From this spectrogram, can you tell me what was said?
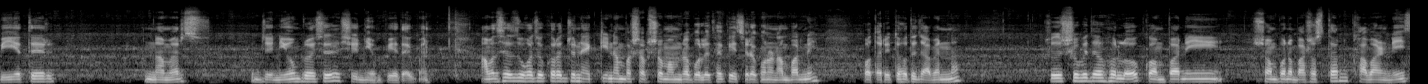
বিয়েতের নামের যে নিয়ম রয়েছে, সেই নিয়ম পেয়ে থাকবেন। আমাদের সাথে যোগাযোগ করার জন্য একটি নাম্বার সবসময় আমরা বলে থাকি, এছাড়া কোনো নাম্বার নেই। প্রতারিত হতে যাবেন না। সুযোগ সুবিধা হলো কোম্পানি সম্পূর্ণ বাসস্থান, খাবার নিজ।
